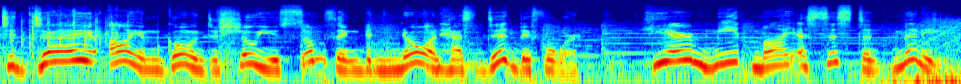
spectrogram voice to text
Today I am going to show you something that no one has did before. Here meet my assistant Minnie.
